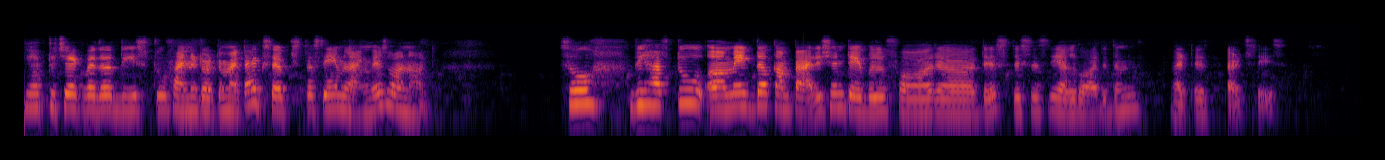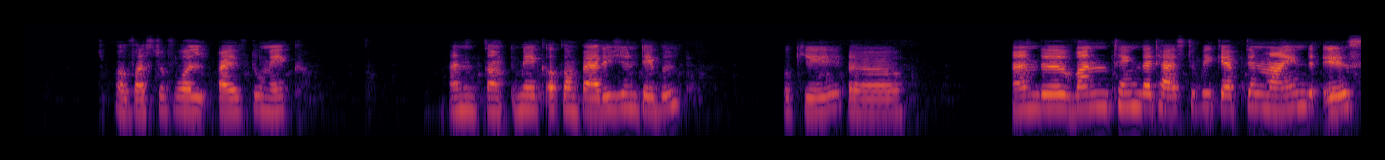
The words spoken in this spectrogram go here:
you have to check whether these two finite automata accepts the same language or not. So we have to uh, make the comparison table for uh, this. This is the algorithm that is that says. Uh, first of all I have to make and make a comparison table. Okay uh, and uh, one thing that has to be kept in mind is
